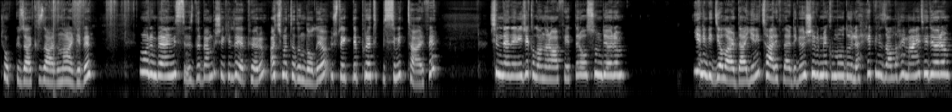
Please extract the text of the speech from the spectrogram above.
Çok güzel kızardı nar gibi. Umarım beğenmişsinizdir. Ben bu şekilde yapıyorum. Açma tadında oluyor. Üstelik de pratik bir simit tarifi. Şimdiden deneyecek olanlara afiyetler olsun diyorum. Yeni videolarda, yeni tariflerde görüşebilmek umuduyla hepinizi Allah'a emanet ediyorum.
